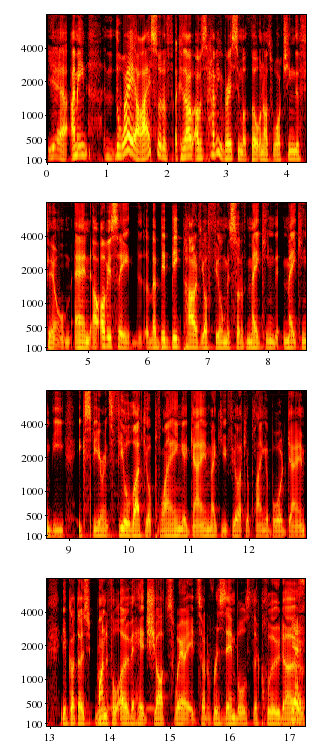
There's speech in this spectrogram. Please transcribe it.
yeah, I mean, the way I sort of because I, I, was having a very similar thought when I was watching the film, and obviously a big, big part of your film is sort of making making the experience feel like you're playing a game, make you feel like you're playing a board game. You've got those wonderful overhead shots where it sort of resembles the Cluedo yes.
